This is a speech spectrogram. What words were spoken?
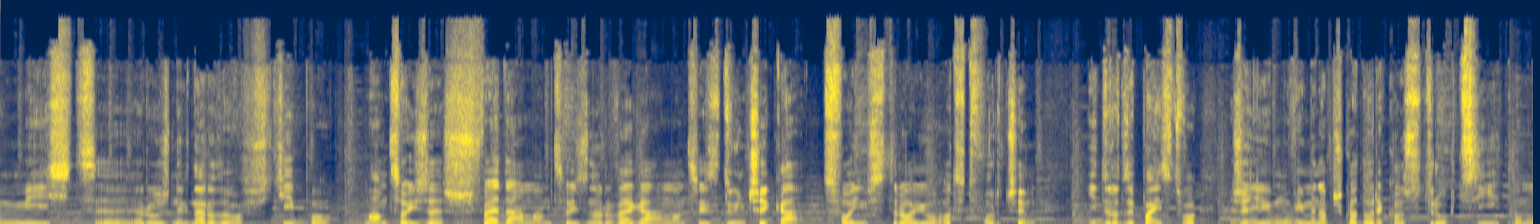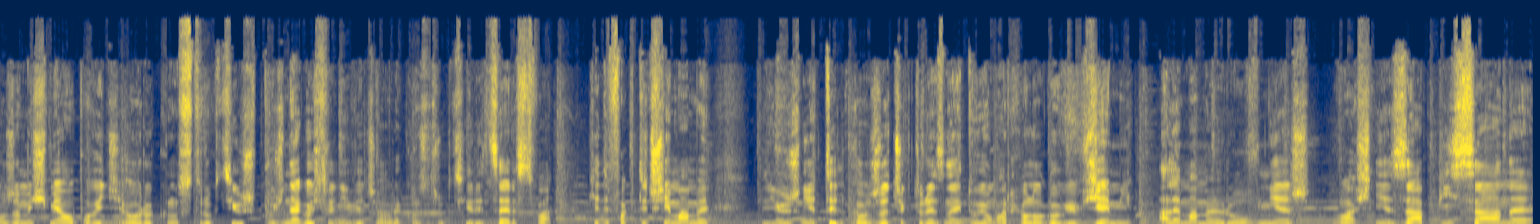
miejsc, różnych narodowości, bo mam coś ze Szweda, mam coś z Norwega, mam coś z Duńczyka w swoim stroju odtwórczym. I drodzy Państwo, jeżeli mówimy na przykład o rekonstrukcji, to możemy śmiało powiedzieć o rekonstrukcji już późnego średniowiecza, o rekonstrukcji rycerstwa, kiedy faktycznie mamy już nie tylko rzeczy, które znajdują archeologowie w ziemi, ale mamy również właśnie zapisane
